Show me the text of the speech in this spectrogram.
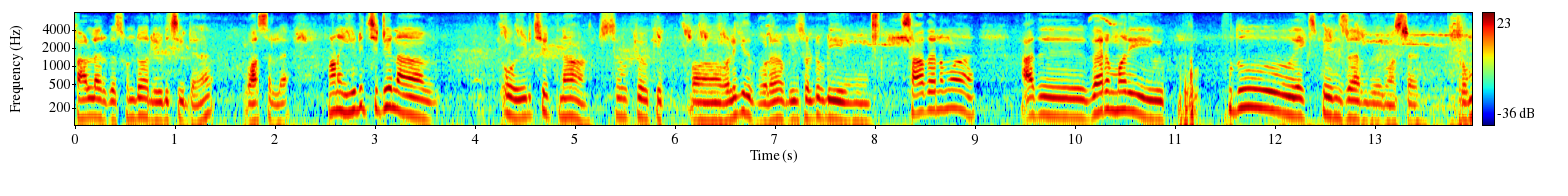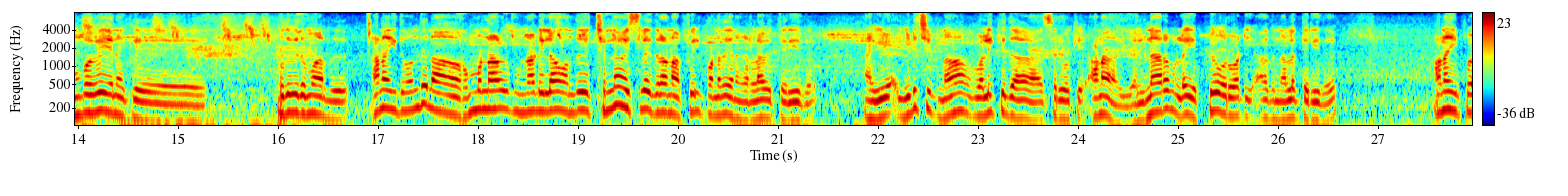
காலில் இருக்க சுண்டோரில் இடிச்சுக்கிட்டேன் வாசலில். ஆனால் இடிச்சிட்டு நான் ஓ இடிச்சிட்டுனா சரி ஓகே ஓகே வலிக்குது போல் அப்படின்னு சொல்லிட்டு இப்படி சாதாரணமாக அது வேறு மாதிரி புது எக்ஸ்பீரியன்ஸாக இருந்தது மாஸ்டர் ரொம்பவே எனக்கு புதுவிதமாக இருந்தது. ஆனால் இது வந்து நான் ரொம்ப நாளுக்கு முன்னாடிலாம் வந்து சின்ன வயசில் இதெல்லாம் நான் ஃபீல் பண்ணது எனக்கு நல்லாவே தெரியுது. இடிச்சிட்டுனா வலிக்குதா? சரி ஓகே ஆனால் எல்லாரும் இல்லை. எப்பயோ ஒரு வாட்டி. அது நல்லா தெரியுது. ஆனால் இப்போ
